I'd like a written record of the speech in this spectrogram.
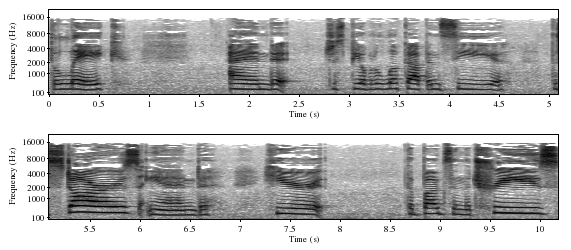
the lake and just be able to look up and see the stars and hear the bugs in the trees.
